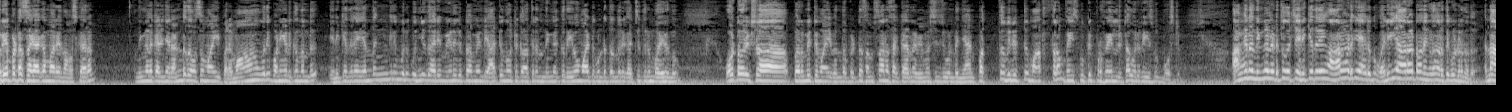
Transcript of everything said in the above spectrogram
പ്രിയപ്പെട്ട സഹാകന്മാരെ നമസ്കാരം. നിങ്ങൾ കഴിഞ്ഞ രണ്ട് ദിവസമായി പരമാവധി പണിയെടുക്കുന്നുണ്ട്. എനിക്കെതിരെ എന്തെങ്കിലും ഒരു കുഞ്ഞു കാര്യം വീണ് കിട്ടാൻ വേണ്ടി ആറ്റുനോറ്റ് കാത്തിരുന്ന് നിങ്ങൾക്ക് ദൈവമായിട്ട് കൊണ്ടുതന്നൊരു കച്ചിത്തുരുമ്പായിരുന്നു. ഓട്ടോറിക്ഷ പെർമിറ്റുമായി ബന്ധപ്പെട്ട് സംസ്ഥാന സർക്കാരിനെ വിമർശിച്ചുകൊണ്ട് ഞാൻ പത്ത് മിനിറ്റ് മാത്രം ഫേസ്ബുക്കിൽ പ്രൊഫൈലിലിട്ട ഒരു ഫേസ്ബുക്ക് പോസ്റ്റ്. അങ്ങനെ നിങ്ങൾ എടുത്തു വെച്ച് എനിക്കെതിരെ ആറാടുകയായിരുന്നു. വലിയ ആറാട്ടാണ് നിങ്ങൾ നടത്തിക്കൊണ്ടിരുന്നത്. എന്നാൽ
